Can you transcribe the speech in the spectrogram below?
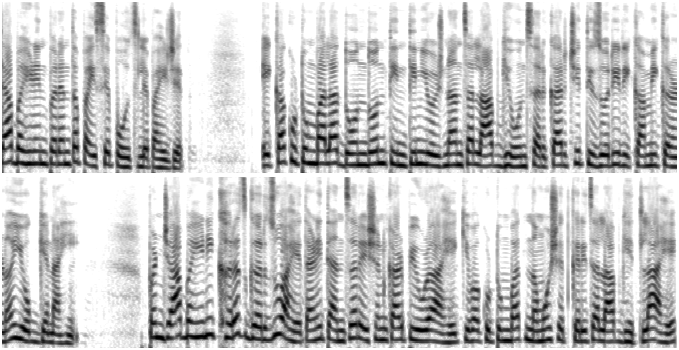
त्या बहिणींपर्यंत पैसे पोहोचले पाहिजेत. एका कुटुंबाला दोन दोन तीन तीन योजनांचा लाभ घेऊन सरकारची तिजोरी रिकामी करणं योग्य नाही. पण ज्या बहिणी खरंच गरजू आहेत आणि त्यांचं रेशन कार्ड पिवळं आहे किंवा कुटुंबात नमो शेतकरीचा लाभ घेतला आहे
